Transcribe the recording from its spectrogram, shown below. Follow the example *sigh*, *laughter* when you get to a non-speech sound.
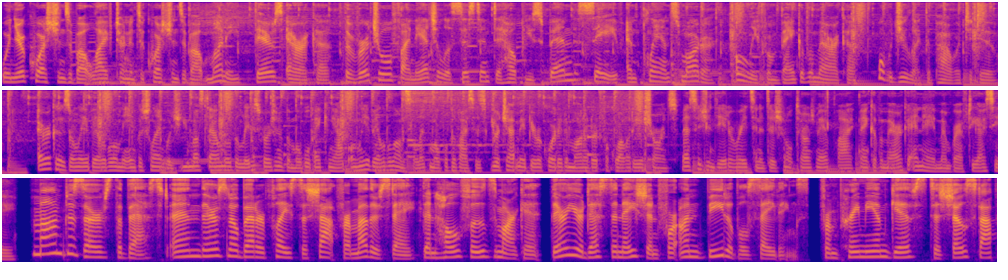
When your questions about life turn into questions about money, there's Erica, the virtual financial assistant to help you spend, save, and plan smarter. Only from Bank of America. What would you like the power to do? Erica is only available in the English language. You must download the latest version of the mobile banking app, only available on select mobile devices. Your chat may be recorded and monitored for quality assurance. Message and data rates and additional terms may apply. Bank of America and a member FDIC. Mom deserves the best, and there's no better place to shop for Mother's Day than Whole Foods Market. They're your destination for unbeatable savings, from premium gifts to show-stopping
